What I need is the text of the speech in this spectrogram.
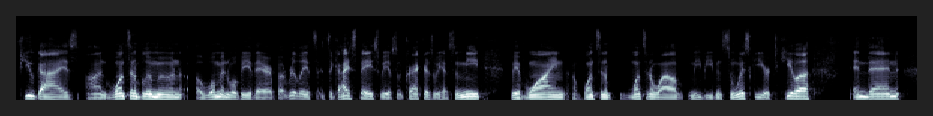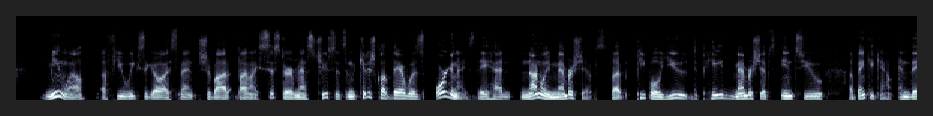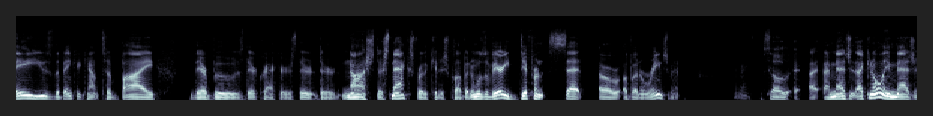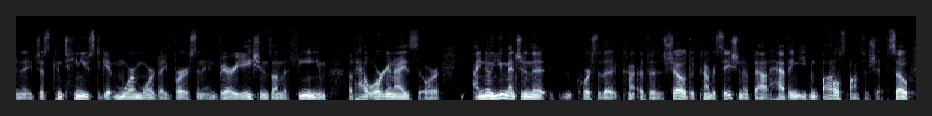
Few guys on once in a blue moon, a woman will be there, but really it's it's a guy space. We have some crackers, we have some meat, we have wine. uh, Once in a once in a while, maybe even some whiskey or tequila, and then Meanwhile, a few weeks ago, I spent Shabbat by my sister in Massachusetts, and the Kiddush Club there was organized. They had not only memberships, but people used paid memberships into a bank account, and they used the bank account to buy their booze, their crackers, their their nosh, their snacks for the Kiddush Club, and it was a very different set of, of an arrangement. Right. So eh, I, I imagine I can only imagine it just continues to get more and more diverse and, and variations on the theme of how organized. Or I know you mentioned in the course of the of the show the conversation about having even bottle sponsorship. So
